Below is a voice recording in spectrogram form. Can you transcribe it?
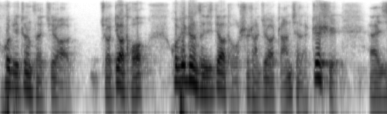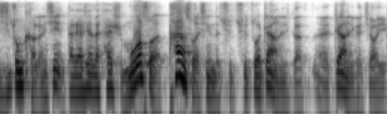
货币政策就要就要掉头，货币政策一掉头，市场就要涨起来。这是啊一种可能性，大家现在开始摸索、探索性的去去做这样一个呃这样一个交易。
